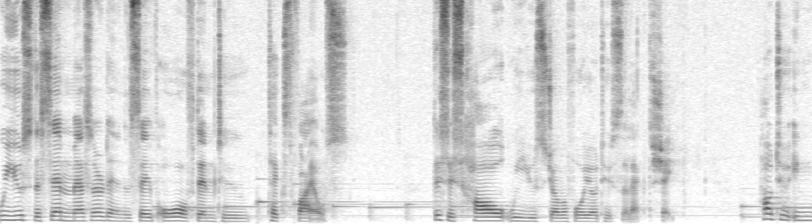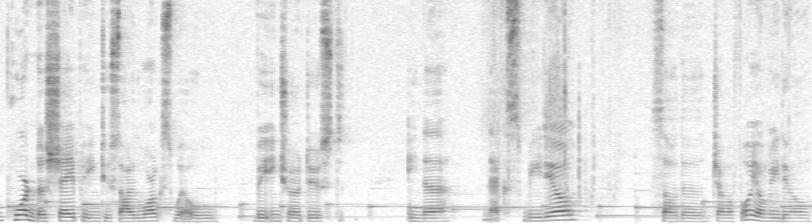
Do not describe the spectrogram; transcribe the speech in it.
we use the same method and save all of them to text files. This is how we use JavaFoil to select shape. How to import the shape into SolidWorks will be introduced in the next video. So the JavaFoil video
